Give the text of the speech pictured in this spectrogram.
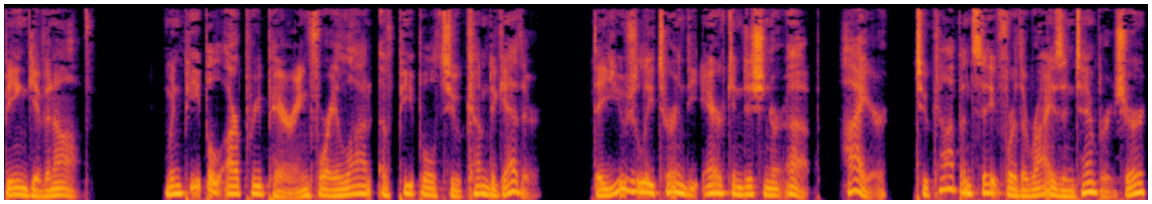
being given off. When people are preparing for a lot of people to come together, they usually turn the air conditioner up higher to compensate for the rise in temperature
